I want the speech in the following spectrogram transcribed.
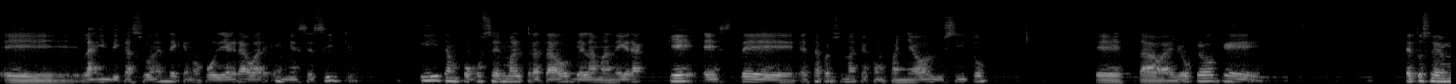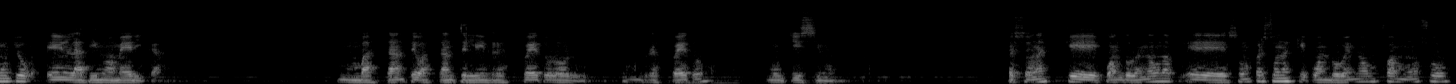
eh, las indicaciones de que no podía grabar en ese sitio y tampoco ser maltratado de la manera que este, esta persona que acompañaba a Luisito eh, estaba. Yo creo que esto se ve mucho en Latinoamérica. Bastante, bastante lindo. Respeto, lo, respeto muchísimo. Personas que cuando ven a una, eh, son personas que cuando ven a un famoso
